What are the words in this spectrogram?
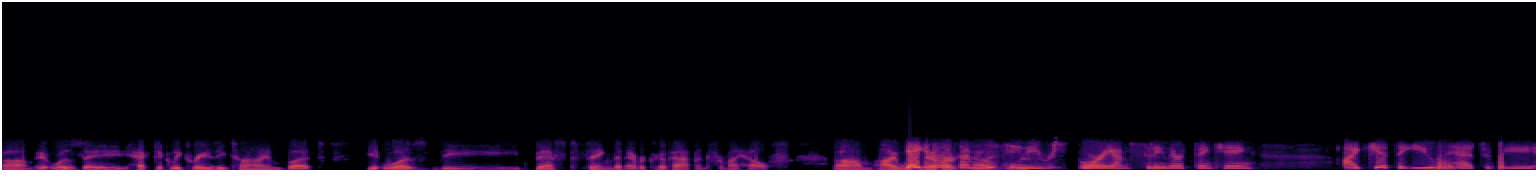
Um, it was a hectically crazy time, but it was the best thing that ever could have happened for my health. Um, I would yeah, you never know, as I'm listening to your story, I'm sitting there thinking, I get that you had to be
